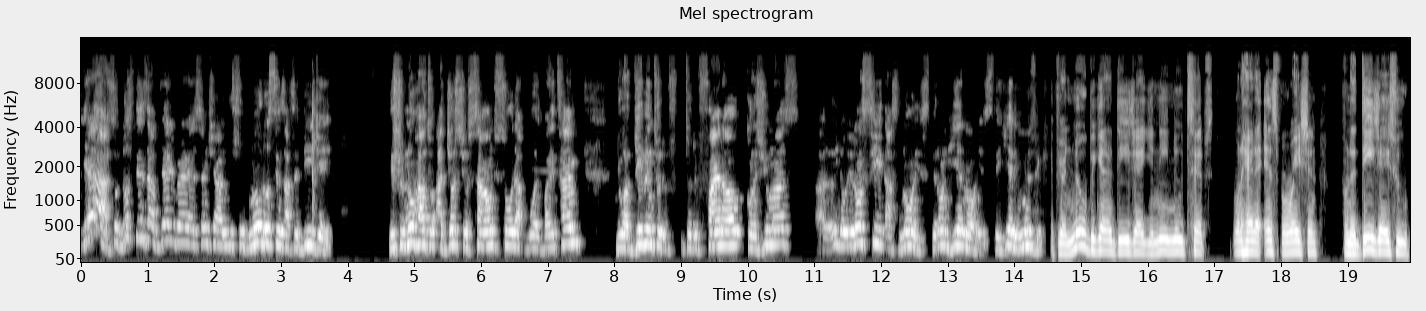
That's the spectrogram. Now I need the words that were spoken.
Yeah, so those things are very, very essential. You should know those things as a DJ. You should know how to adjust your sound so that by the time you are giving to the to the final consumers, uh, you know they don't see it as noise. They don't hear noise. They hear the music. If you're a new beginner DJ, you need new tips. You want to hear the inspiration from the DJs who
